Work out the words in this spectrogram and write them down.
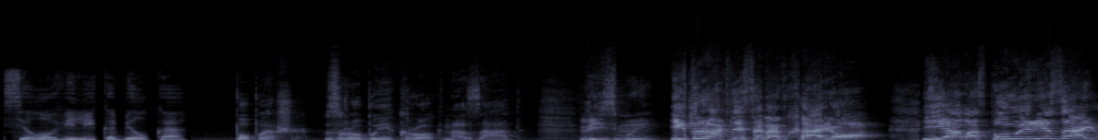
Село Велика Білка. По-перше, зроби крок назад, візьми і трахни себе в харю! Я вас повирізаю!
